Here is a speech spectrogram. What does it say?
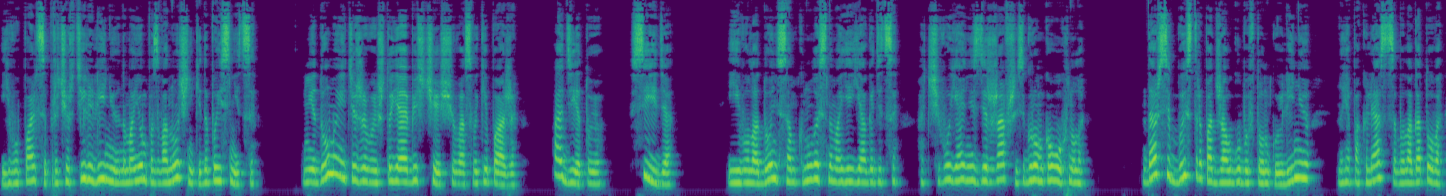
Его пальцы прочертили линию на моем позвоночнике до поясницы. «Не думаете же вы, что я обесчещу вас в экипаже? Одетую, сидя». И его ладонь сомкнулась на моей ягодице, отчего я, не сдержавшись, громко охнула. Дарси быстро поджал губы в тонкую линию, но я поклясться была готова,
